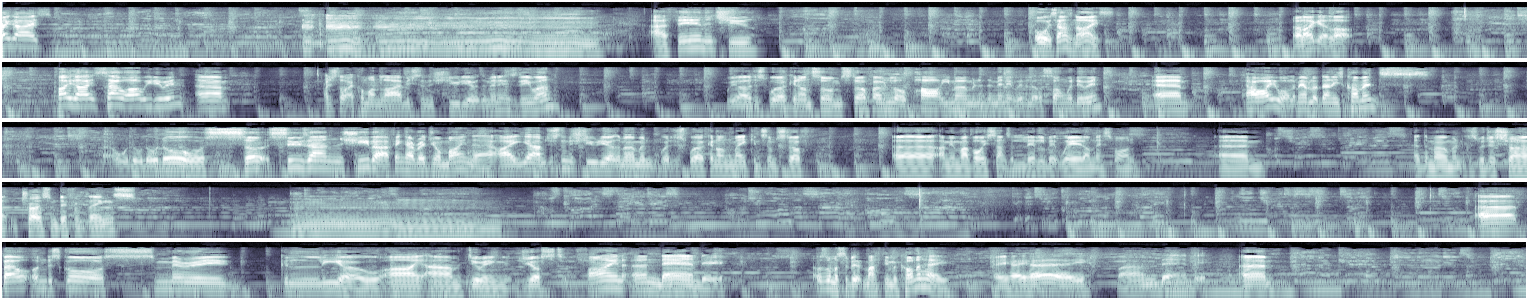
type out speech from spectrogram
Hi guys. I think it's you. Oh, it sounds nice. I like it a lot. Hi guys, how are we doing? Um, I just thought I'd come on live. I'm just in the studio at the minute. It's D1. We are just working on some stuff, having a little party moment at the minute with a little song we're doing. Um, how are you all? Let me have a look down these comments. So, Suzanne Shiba, I think I read your mind there. I yeah, I'm just in the studio at the moment. We're just working on making some stuff. Uh, I mean, my voice sounds a little bit weird on this one um, at the moment because we're just trying to try some different things. Mm. Bell underscore Smiriglio. I am doing just fine and dandy. That was almost a bit Matthew McConaughey. Hey, hey, hey. Fine and dandy. Um,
